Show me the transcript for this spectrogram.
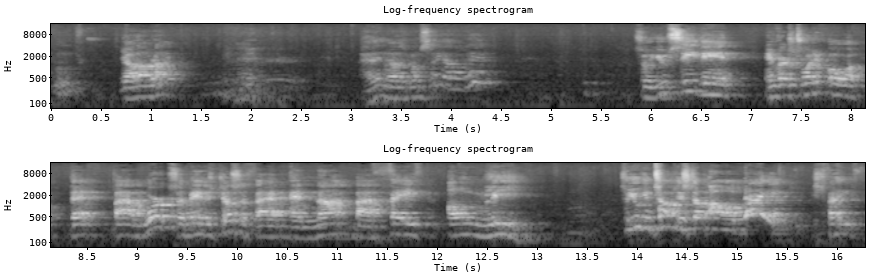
Hmm. Y'all all right? I didn't know I was going to say all that. So you see then in verse 24 that by works a man is justified and not by faith only. So you can talk this stuff all day. It's faith.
